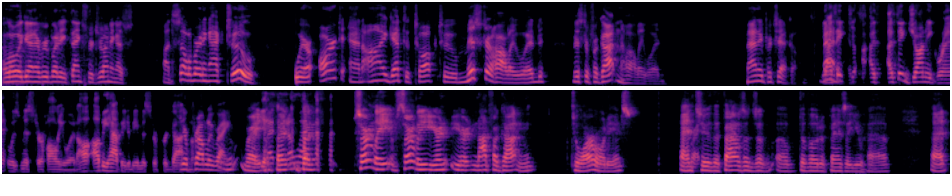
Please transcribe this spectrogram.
Hello again, everybody. Thanks for joining us on Celebrating Act Two, where Art and I get to talk to Mr. Hollywood, Mr. Forgotten Hollywood, Manny Pacheco. Yeah, I think I, I think Johnny Grant was Mr. Hollywood. I'll I'll be happy to be Mr. Forgotten. you're probably right. Right, Yeah. But you know but certainly, certainly you're, you're not forgotten to our audience and Right. to the thousands of, of devoted fans that you have at,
